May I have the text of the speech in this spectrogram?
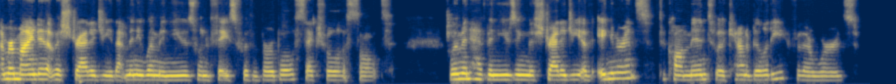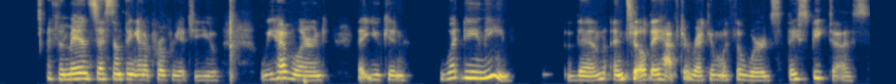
I'm reminded of a strategy that many women use when faced with verbal sexual assault. Women have been using the strategy of ignorance to call men to accountability for their words. If a man says something inappropriate to you, we have learned that you can, what do you mean? Them until they have to reckon with the words they speak to us.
